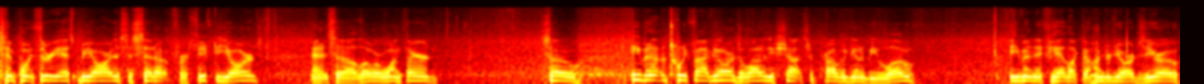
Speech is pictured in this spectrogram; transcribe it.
10.3 SBR. This is set up for 50 yards and it's a lower one third. So even out to 25 yards, a lot of these shots are probably going to be low. Even if you had like a 100 yard zero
